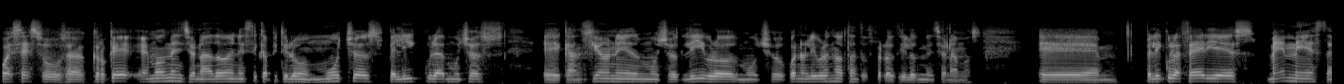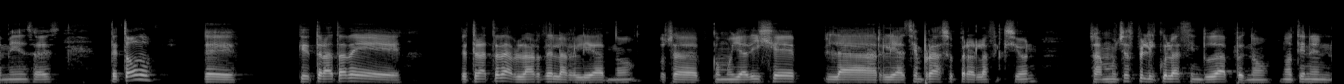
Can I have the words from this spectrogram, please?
pues eso, o sea, creo que hemos mencionado en este capítulo muchas películas, muchos eh, canciones, muchos libros, muchos, bueno, libros no tantos, pero sí los mencionamos. Eh, películas, series, memes también, ¿sabes? De todo, de que trata de, de trata de hablar de la realidad, ¿no? O sea, como ya dije, la realidad siempre va a superar la ficción. O sea, muchas películas sin duda pues no, no tienen,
